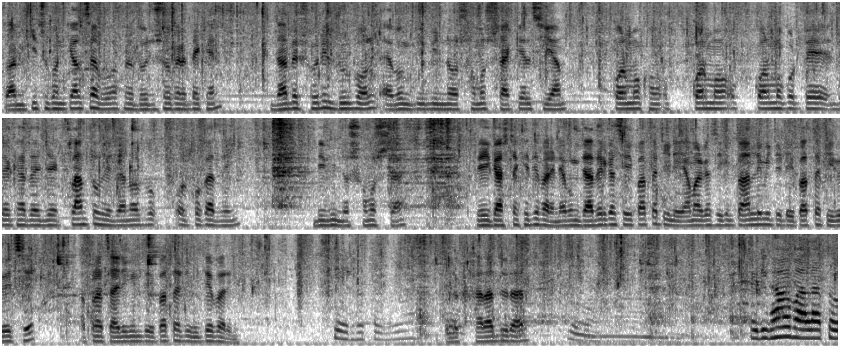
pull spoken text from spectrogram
তো আমি কিছুক্ষণ ক্যালসাবো, আপনারা ধৈর্য সহকারে দেখেন। যাদের শরীর দুর্বল এবং বিভিন্ন সমস্যা, ক্যালসিয়াম, কর্ম কর্ম কর্ম করতে দেখা যায় যে ক্লান্ত হয়ে যান, অল্প অল্প কাজেই বিভিন্ন সমস্যা। এই গাছটা খেতে পারেন এবং যাদের কাছে এই পাতাটি নেই আমার কাছে কিন্তু আনলিমিটেড এই পাতাটি রয়েছে। আপনারা চাইলে কিন্তু এই পাতাটি নিতে পারেন। বালা তো।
